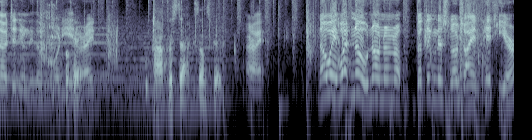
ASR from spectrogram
no, genuinely though, 48, Okay. alright? Half a stack, sounds good. Alright. No, wait, what? No, no, no, no. Good thing there's no giant pit here.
